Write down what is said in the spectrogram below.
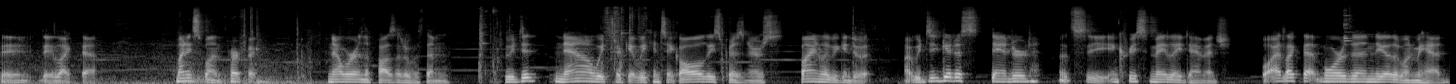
they, they like that. Minus one. Perfect. Now we're in the positive with them. We did... Now we took it. We can take all these prisoners. Finally we can do it. We did get a standard. Let's see. Increase melee damage. Well, I like that more than the other one we had.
